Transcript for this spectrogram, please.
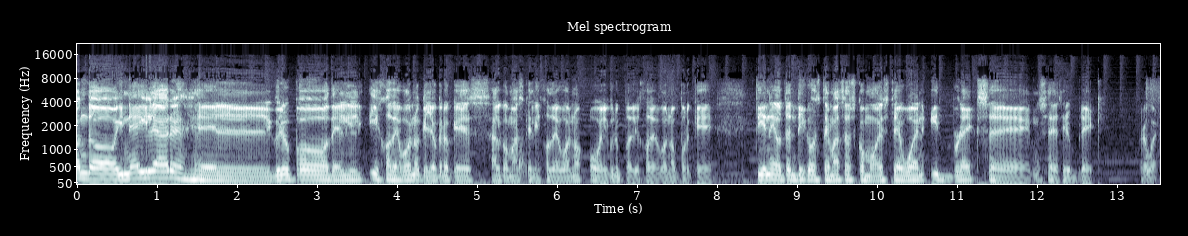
Fondo Inhaler, el grupo del hijo de Bono, que yo creo que es algo más que el hijo de Bono, o el grupo del hijo de Bono, porque tiene auténticos temazos como este When It Breaks, eh, no sé decir break, pero bueno,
